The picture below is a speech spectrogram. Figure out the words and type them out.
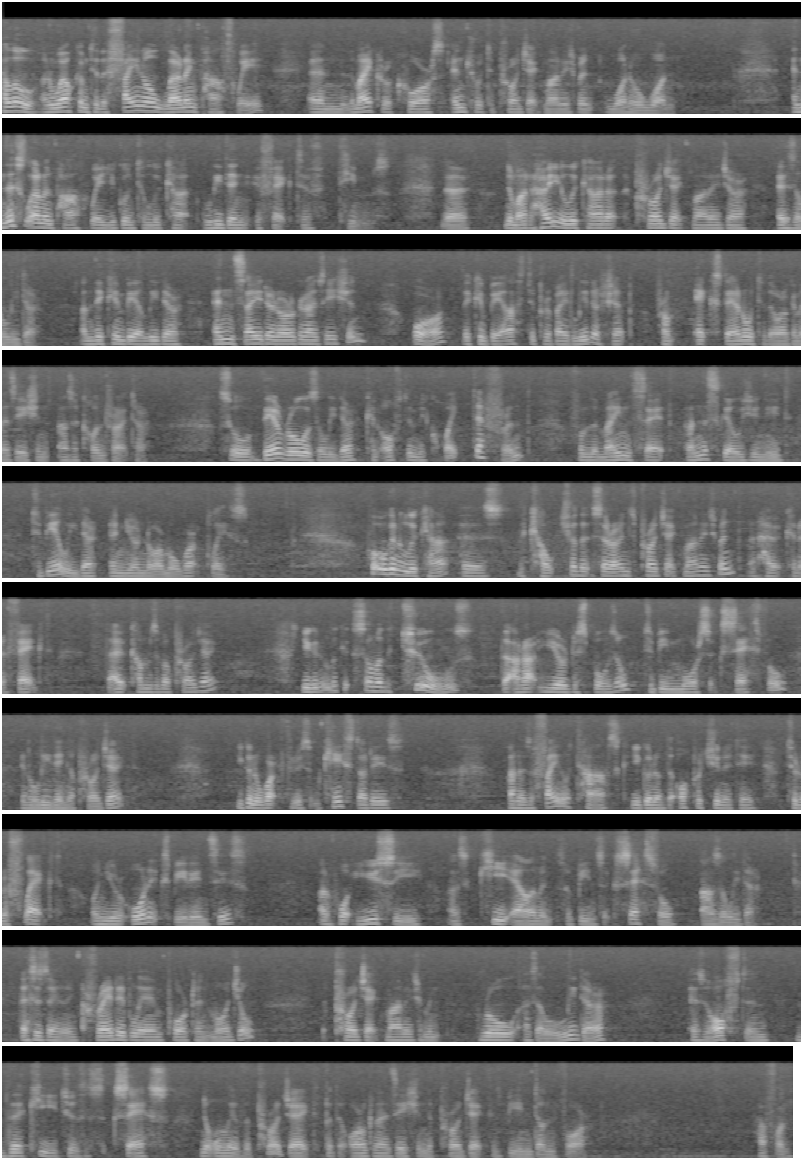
Hello and welcome to the final learning pathway in the micro course Intro to Project Management 101. In this learning pathway you're going to look at leading effective teams. Now no matter how you look at it, the project manager is a leader and they can be a leader inside an organisation or they can be asked to provide leadership from external to the organisation as a contractor. So their role as a leader can often be quite different from the mindset and the skills you need to be a leader in your normal workplace. What we're going to look at is the culture that surrounds project management and how it can affect the outcomes of a project. You're going to look at some of the tools that are at your disposal to be more successful in leading a project. You're going to work through some case studies and as a final task you're going to have the opportunity to reflect on your own experiences and what you see as key elements of being successful as a leader. This is an incredibly important module. The project management role as a leader is often the key to the success not only of the project but the organisation the project is being done for. Have fun.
